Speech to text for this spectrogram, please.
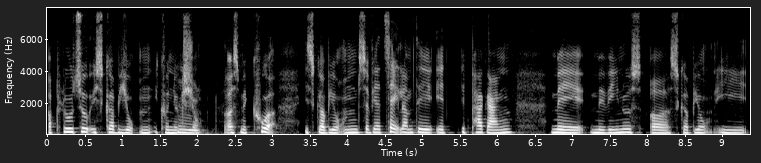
og Pluto i skorpionen i konjunktion. Mm. Også med kur i skorpionen. Så vi har talt om det et, et par gange med, med Venus og skorpion i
